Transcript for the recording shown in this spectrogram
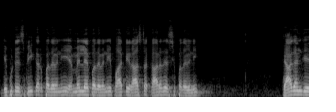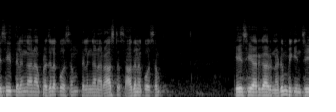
డిప్యూటీ స్పీకర్ పదవిని ఎమ్మెల్యే పదవిని పార్టీ రాష్ట్ర కార్యదర్శి పదవిని త్యాగం చేసి తెలంగాణ ప్రజల కోసం తెలంగాణ రాష్ట్ర సాధన కోసం కేసీఆర్ గారు నడుం బిగించి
